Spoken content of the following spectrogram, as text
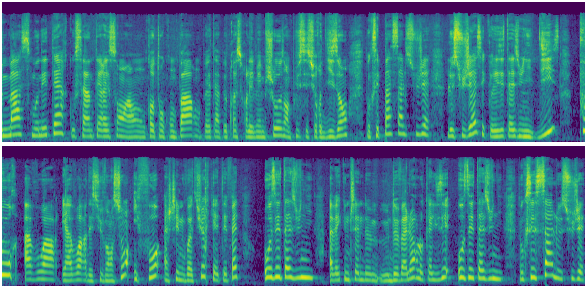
masse monétaire que c'est intéressant. hein. Quand on compare, on peut être à peu près sur les mêmes choses. En plus, c'est sur 10 ans. Donc c'est pas ça le sujet. Le sujet, c'est que les États-Unis disent pour avoir et avoir des subventions, il faut acheter une voiture qui a été faite aux États-Unis, avec une chaîne de, de valeur localisée aux États-Unis. Donc c'est ça le sujet.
